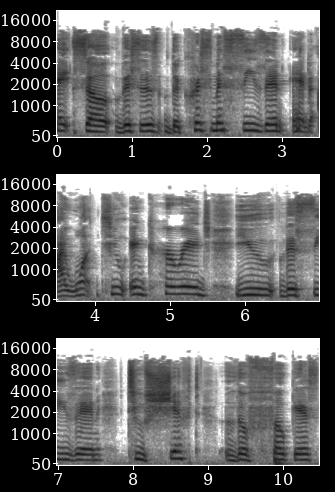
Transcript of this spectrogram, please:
Hey, so this is the Christmas season, and I want to encourage you this season to shift the focus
